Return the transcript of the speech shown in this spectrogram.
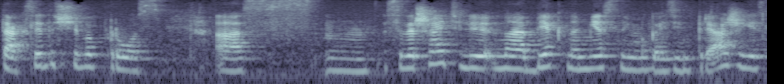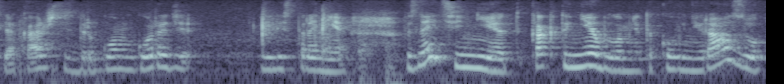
Так, следующий вопрос. А, совершаете ли набег на местный магазин пряжи, если окажетесь в другом городе или стране. Вы знаете, нет, как-то не было мне такого ни разу,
